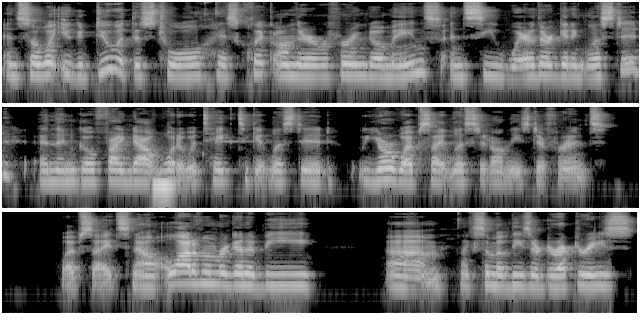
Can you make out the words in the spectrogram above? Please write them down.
And so what you could do with this tool is click on their referring domains and see where they're getting listed and then go find out what it would take to get listed, your website listed on these different websites. Now, a lot of them are going to be, um, like some of these are directories.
